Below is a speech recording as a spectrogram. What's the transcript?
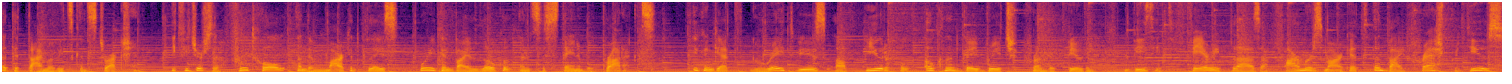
at the time of its construction. It features a food hall and a marketplace where you can buy local and sustainable products you can get great views of beautiful Oakland Bay Bridge from the building. Visit Ferry Plaza Farmers Market and buy fresh produce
